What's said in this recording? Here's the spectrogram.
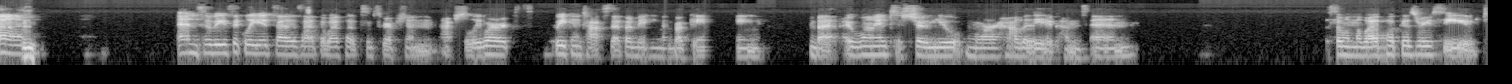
Um, and so basically, it says that the webhook subscription actually works. We can test it by making a booking, but I wanted to show you more how the data comes in. So when the webhook is received,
